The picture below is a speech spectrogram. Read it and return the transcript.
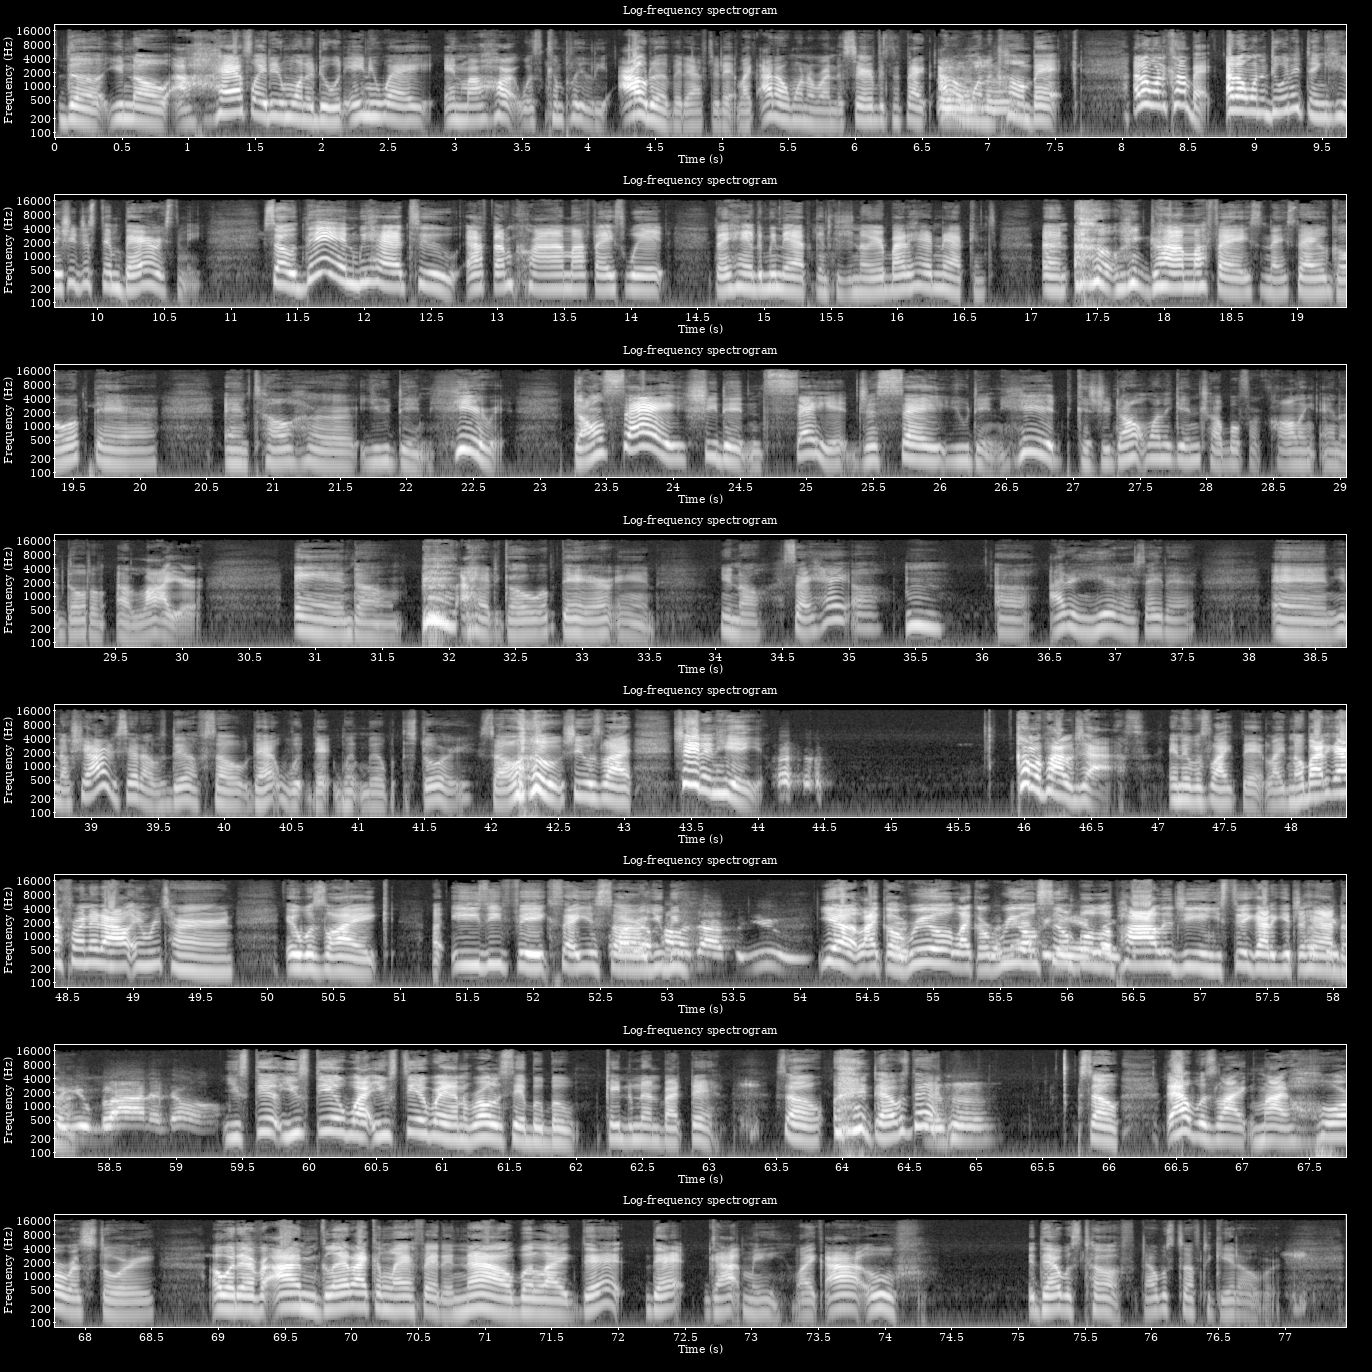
The you know I halfway didn't want to do it anyway, and my heart was completely out of it after that. Like I don't want to run the service. In fact, I don't want to mm-hmm. come back. I don't want to come back. I don't want to do anything here. She just embarrassed me. So then we had to after I'm crying my face wet. They handed me napkins because you know everybody had napkins, and we drying my face, and they say go up there and tell her you didn't hear it. Don't say she didn't say it. Just say you didn't hear it because you don't want to get in trouble for calling an adult a- liar. And um, I had to go up there and, you know, say, hey, uh, mm, uh, I didn't hear her say that. And you know, she already said I was deaf, so that would that went well with the story. So she was like, she didn't hear you. Come apologize. And it was like that. Like nobody got fronted out in return. It was like a easy fix. Say you're sorry. You be apologize for you. yeah, like a real, like a real simple apology, and you still got to get your hair People done. you blind and dumb. You still, you still, you still wearing a roller set, boo boo. Can't do nothing about that. So that was that. Mm-hmm. So that was like my horror story or whatever. I'm glad I can laugh at it now, but like that, that got me. Like I, oof, that was tough. That was tough to get over.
